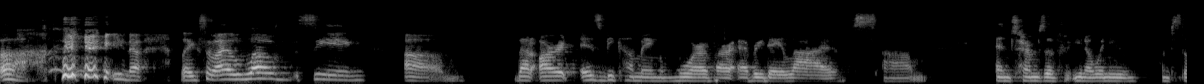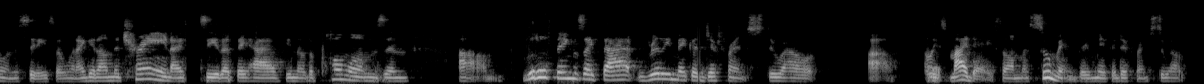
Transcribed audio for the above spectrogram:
ugh you know like so i love seeing um, that art is becoming more of our everyday lives um, in terms of you know when you i'm still in the city so when i get on the train i see that they have you know the poems and um, little things like that really make a difference throughout uh, at least my day. So i'm assuming they make a difference throughout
